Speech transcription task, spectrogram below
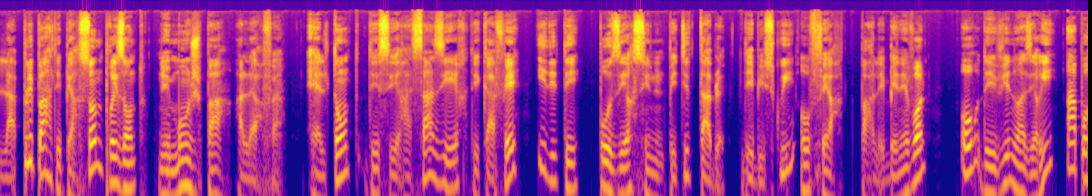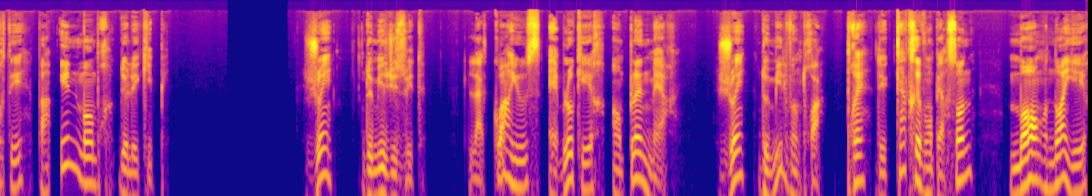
La plupart des personnes présentes ne mangent pas à leur faim. Elle tente de se rassasier des cafés et de thé posés sur une petite table, des biscuits offerts par les bénévoles ou des viennoiseries apportées par une membre de l'équipe. Juin 2018. L'Aquarius est bloqué en pleine mer. Juin 2023. Près de 80 personnes mortes noyées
